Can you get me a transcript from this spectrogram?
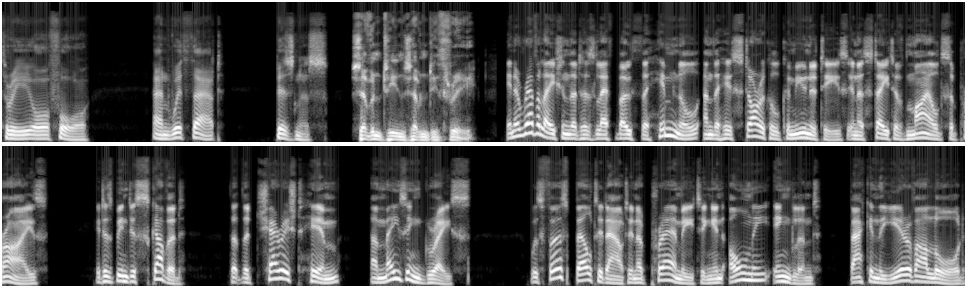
3 or 4. And with that, business. 1773. In a revelation that has left both the hymnal and the historical communities in a state of mild surprise, it has been discovered that the cherished hymn, Amazing Grace, was first belted out in a prayer meeting in Olney, England, back in the year of our Lord,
